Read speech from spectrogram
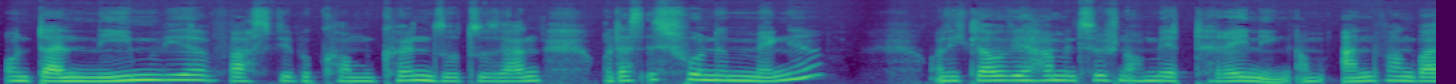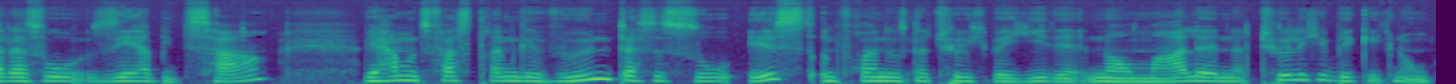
Und dann nehmen wir, was wir bekommen können, sozusagen. Und das ist schon eine Menge. Und ich glaube, wir haben inzwischen auch mehr Training. Am Anfang war das so sehr bizarr. Wir haben uns fast daran gewöhnt, dass es so ist und freuen uns natürlich über jede normale, natürliche Begegnung.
